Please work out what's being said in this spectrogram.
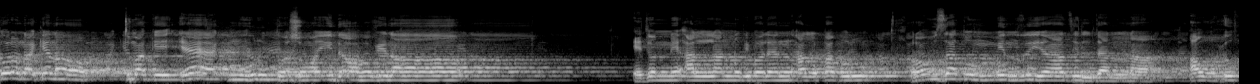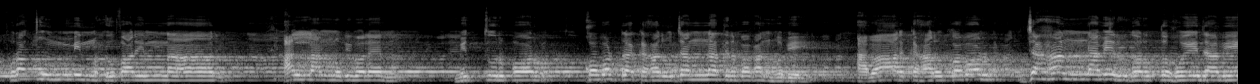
করো না কেন তোমাকে এক মুহূর্ত সময় দেওয়া হবে না। এজন্যে আল্লাহ নবী বলেন আল কাবরু রওজাতুম মিন রিয়াজিল জান্নাহ আও হুফরাতুম মিন হুফারিন নার। আল্লাহ নবী বলেন, মৃত্যুর পর কবরটা কাহারু জান্নাতের বাগান হবে, আবার কাহারু কবর জাহান নামের গর্ত হয়ে যাবে।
